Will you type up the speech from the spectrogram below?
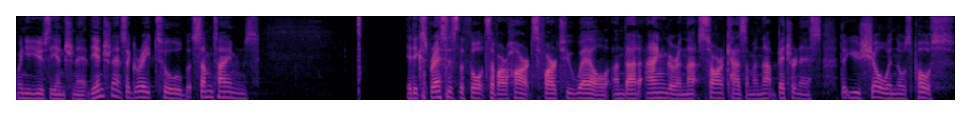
when you use the internet. The internet's a great tool, but sometimes it expresses the thoughts of our hearts far too well, and that anger and that sarcasm and that bitterness that you show in those posts,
